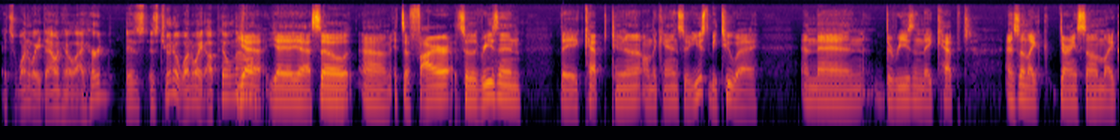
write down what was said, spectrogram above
it's one way downhill. I heard is is tuna one way uphill now? Yeah, yeah, yeah, yeah. So um, it's a fire. So the reason they kept tuna on the can, so it used to be two way, and then the reason they kept, and so like during some like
